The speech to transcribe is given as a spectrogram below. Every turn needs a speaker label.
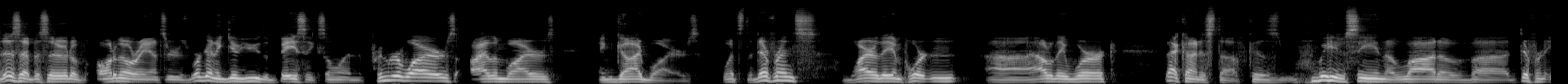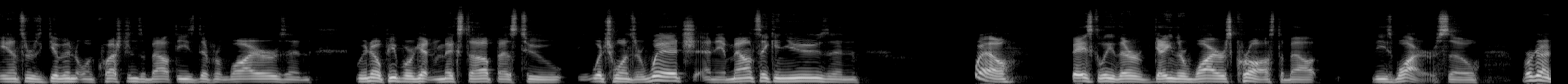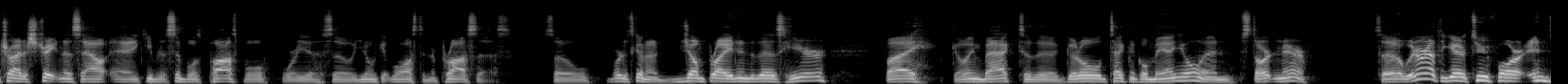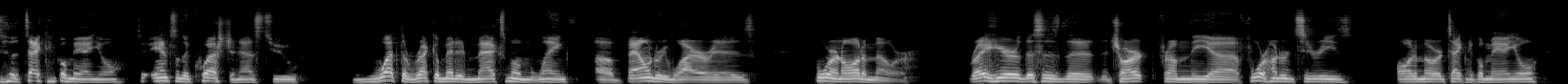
Speaker 1: In this episode of Automower Answers, we're going to give you the basics on perimeter wires, island wires, and guide wires. What's the difference? Why are they important? Uh, how do they work? That kind of stuff. Because we've seen a lot of uh, different answers given on questions about these different wires, and we know people are getting mixed up as to which ones are which and the amounts they can use. And, well, basically, they're getting their wires crossed about these wires. So we're going to try to straighten this out and keep it as simple as possible for you so you don't get lost in the process. So we're just going to jump right into this here by going back to the good old technical manual and starting there. So we don't have to go too far into the technical manual to answer the question as to what the recommended maximum length of boundary wire is for an automower right here, this is the, the chart from the uh, 400 series Automower Technical Manual.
